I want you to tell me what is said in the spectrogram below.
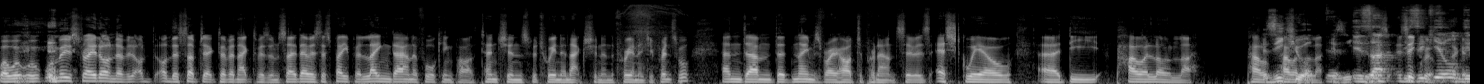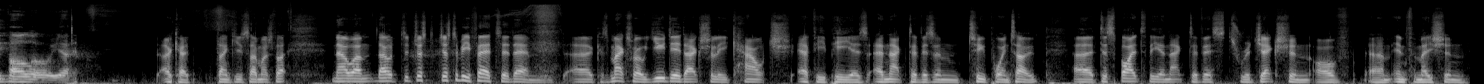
Well, we'll, we'll move straight on, on, on the subject of enactivism. So there was this paper laying down a forking path, tensions between enaction and the free energy principle, and um, the name's very hard to pronounce. It was Esquiel uh, di Paolola. Pa- Ezekiel. Paolola. Ezekiel. Is that Ezekiel, Ezekiel okay. di Paolo? Yeah. Okay, thank you so much for that. Now, um, now, to, just just to be fair to them, because uh, Maxwell, you did actually couch FEP as enactivism 2.0, uh, despite the enactivists' rejection of um, information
